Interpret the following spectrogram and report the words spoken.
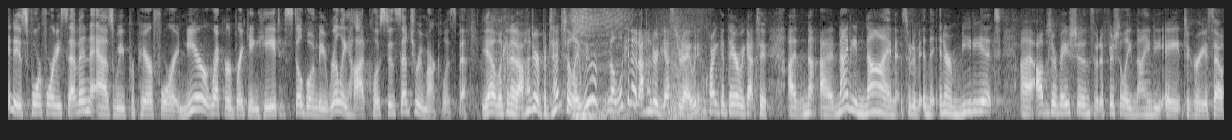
It is 447 as we prepare for near record breaking heat. Still going to be really hot, close to the century mark, Elizabeth. Yeah, looking at 100 potentially. We were looking at 100 yesterday. We didn't quite get there. We got to uh, uh, 99, sort of in the intermediate uh, observations, but officially 98 degrees. So,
